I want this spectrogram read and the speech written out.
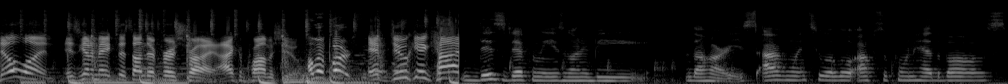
No one is gonna make this on their first try. I can promise you. I went first. If Duke and Kai This definitely is gonna be the hardest. I went to a little obstacle and had the balls.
